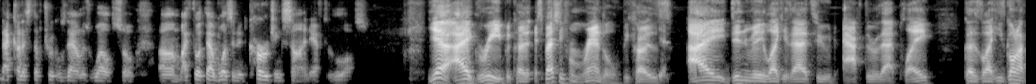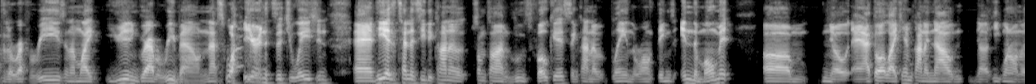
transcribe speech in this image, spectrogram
that kind of stuff trickles down as well. So um, I thought that was an encouraging sign after the loss. Yeah, I agree because especially from Randle because Yeah. I didn't really like his attitude after that play because like he's going after the referees and I'm like you didn't grab a rebound and that's why you're in the situation and he has a tendency to kind of sometimes lose focus and kind of blame the wrong things in the moment um you know and I thought like him kind of now you know, he went on a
